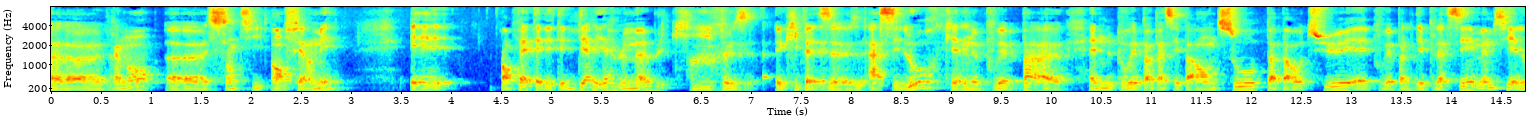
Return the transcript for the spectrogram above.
euh, vraiment euh, sentie enfermée. Et en fait, elle était derrière le meuble qui pèse, qui pèse assez lourd, qu'elle ne pouvait pas, elle ne pouvait pas passer par en dessous, pas par au-dessus, et elle pouvait pas le déplacer, même si elle,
